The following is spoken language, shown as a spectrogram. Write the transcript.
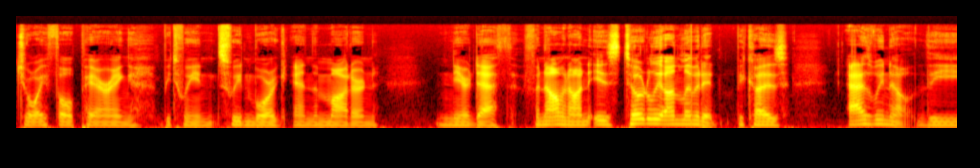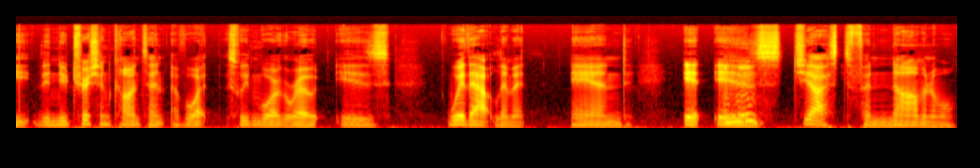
joyful pairing between Swedenborg and the modern near death phenomenon is totally unlimited because as we know, the the nutrition content of what Swedenborg wrote is without limit and it Mhm. just phenomenal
